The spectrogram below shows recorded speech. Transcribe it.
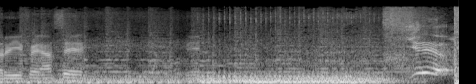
dari VAC. ini, Yeah.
